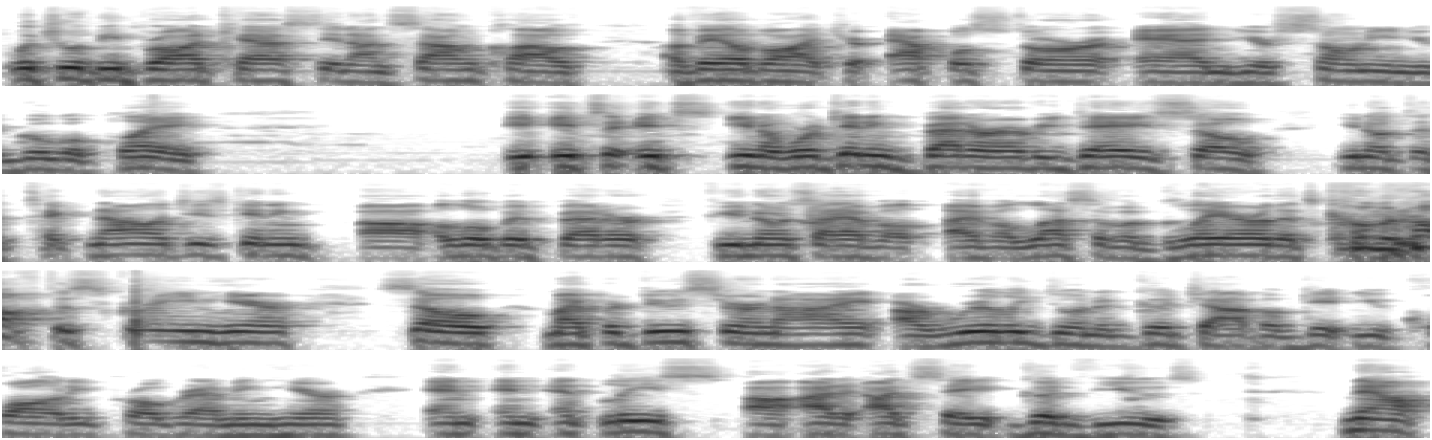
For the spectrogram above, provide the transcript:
which will be broadcasted on SoundCloud, available at your Apple Store and your Sony and your Google Play. It's it's you know we're getting better every day, so you know the technology is getting uh, a little bit better. If you notice, I have a I have a less of a glare that's coming off the screen here. So my producer and I are really doing a good job of getting you quality programming here, and and at least uh, I'd, I'd say good views. Now,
